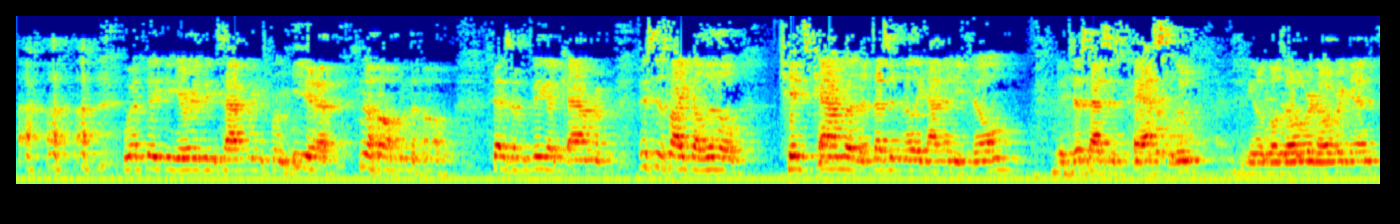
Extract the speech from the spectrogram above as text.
We're thinking everything's happening from here. No, no. There's a bigger camera. This is like a little kid's camera that doesn't really have any film. It just has this pass loop, you know, goes over and over again.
